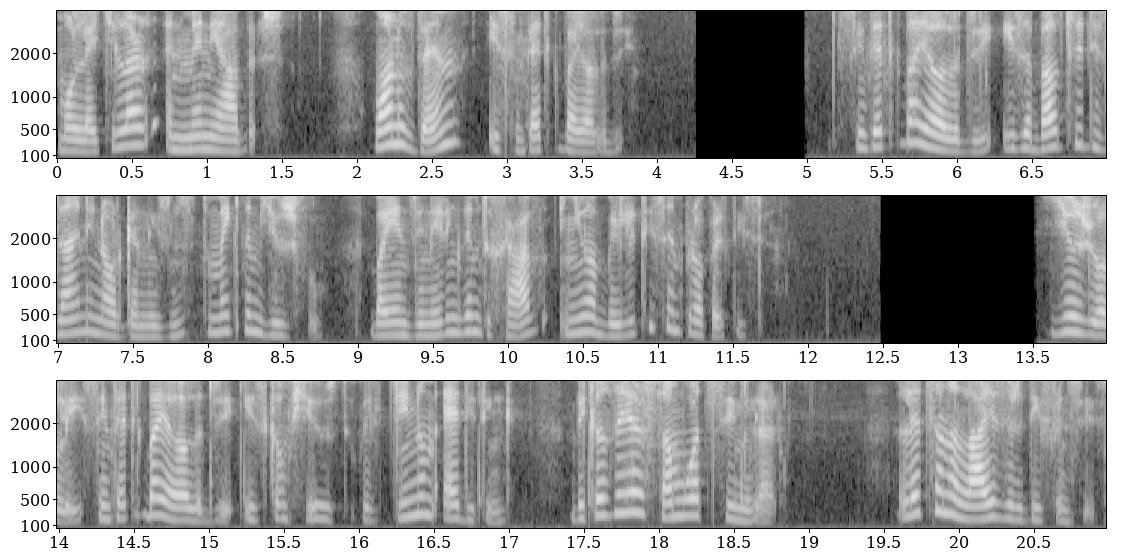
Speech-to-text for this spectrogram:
molecular and many others. One of them is synthetic biology. Synthetic biology is about redesigning organisms to make them useful, by engineering them to have new abilities and properties. Usually, synthetic biology is confused with genome editing, because they are somewhat similar. Let's analyze their differences.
